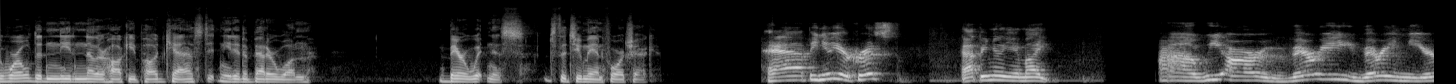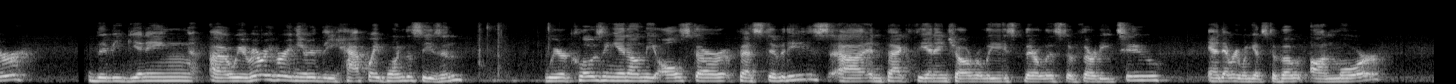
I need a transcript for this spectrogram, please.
The world didn't need another hockey podcast, it needed a better one. Bear witness to the two man forecheck. Happy New Year, Chris. Happy New Year, Mike. Uh, we are very, very near the beginning. Uh, we are very, very near the halfway point of the season. We are closing in on the All Star festivities. Uh, in fact, the NHL released their list of 32, and everyone gets to vote on more.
